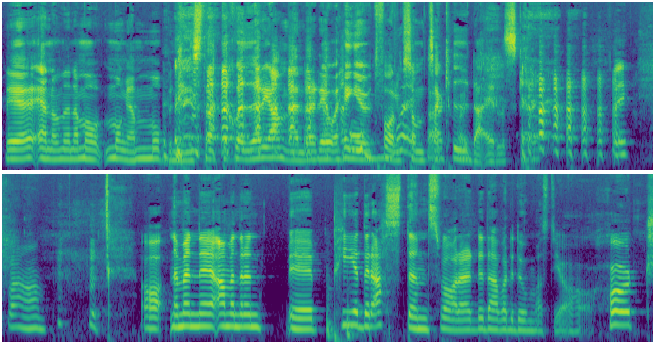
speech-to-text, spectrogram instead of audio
Det är en av mina mo- många mobbningsstrategier jag använder, det är att hänga ut folk som Takida-älskare. Fy fan. Ja, nej men eh, användaren eh, Peder Asten svarar det där var det dummaste jag har hört.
